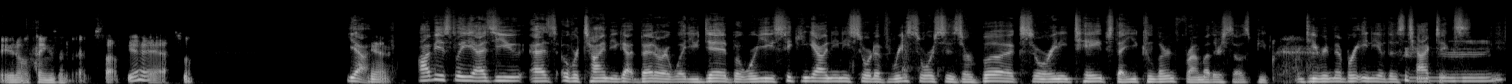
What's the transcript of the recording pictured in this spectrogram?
you know, things and, and, stuff. Yeah, yeah. So, yeah. yeah. Obviously, as you as over time you got better at what you did, but were you seeking out any sort of resources or books or any tapes that you can learn from other salespeople? Do you remember any of those tactics? Mm,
